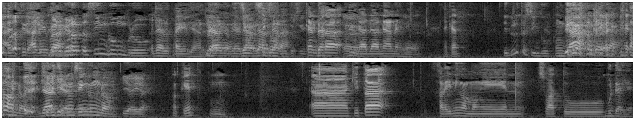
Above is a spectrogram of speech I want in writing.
Anjir aneh banget. Gara-gara tersinggung, Bro. Udah lupain jangan. Jangan jangan jangan, tersinggung jangan lah. Kan kita nggak ada aneh-aneh nih. Ya kan? Jadi lu tersinggung. Enggak, udah, udah. Tolong dong. Jangan Iya, iya, singgung-singgung iya. dong. Iya, iya. Oke. Hmm. Eh, kita kali ini ngomongin suatu Budaya.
